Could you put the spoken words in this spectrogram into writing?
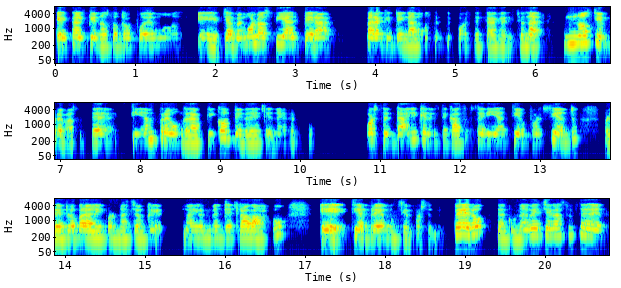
es al que nosotros podemos, eh, llamémoslo así, alterar para que tengamos ese porcentaje adicional. No siempre va a suceder. Siempre un gráfico debe de tener un porcentaje que en este caso sería 100%. Por ejemplo, para la información que mayormente trabajo, eh, siempre es un 100%. Pero si alguna vez llega a suceder,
